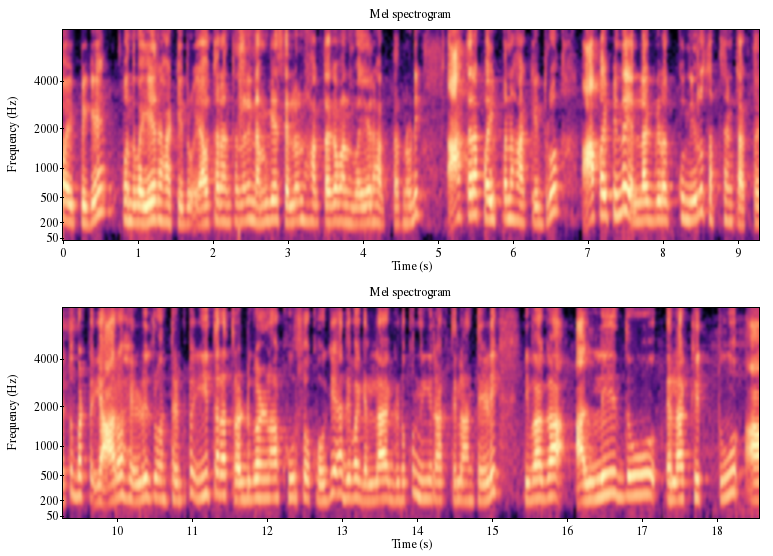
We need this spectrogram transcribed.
ಪೈಪಿಗೆ ಒಂದು ವಯರ್ ಹಾಕಿದ್ರು. ಯಾವ ಥರ ಅಂತಂದರೆ ನಮಗೆ ಸೆಲೂನ್ ಹಾಕಿದಾಗ ಒಂದು ವೈಯರ್ ಹಾಕ್ತಾರೆ ನೋಡಿ. ಆ ಥರ ಪೈಪನ್ನು ಹಾಕಿದ್ರು. ಆ ಪೈಪಿಂದ ಎಲ್ಲ ಗಿಡಕ್ಕೂ ನೀರು ಸಬ್ಸೆಂಟ್ ಆಗ್ತಾಯಿತ್ತು ಬಟ್ ಯಾರೋ ಹೇಳಿದರು ಅಂತ ಹೇಳ್ಬಿಟ್ಟು ಈ ಥರ ಥ್ರೆಡ್ಗಳನ್ನ ಕೂರ್ಸೋಕೆ ಹೋಗಿ ಅದು ಇವಾಗ ಎಲ್ಲ ಗಿಡಕ್ಕೂ ನೀರು ಆಗ್ತಿಲ್ಲ ಅಂತೇಳಿ ಇವಾಗ ಅಲ್ಲಿದು ಎಲ್ಲ ಕಿತ್ತು ಆ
